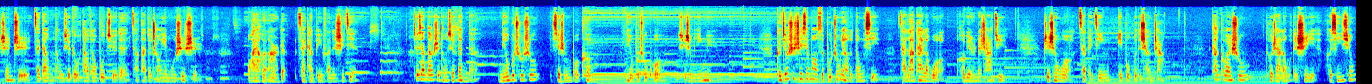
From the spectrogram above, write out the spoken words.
甚至在当同学给我滔滔不绝地讲他的创业模式时。我还很二的在看《平凡的世界》，就像当时同学问的：“你又不出书，写什么博客？你又不出国，学什么英语？”可就是这些貌似不重要的东西，才拉开了我和别人的差距，支撑我在北京一步步的成长。看课外书，拓展了我的视野和心胸，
